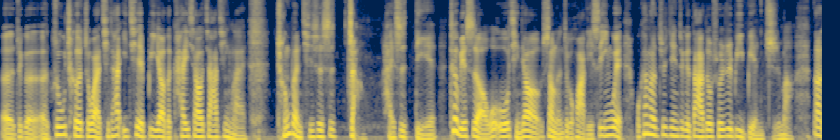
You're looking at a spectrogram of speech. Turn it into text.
呃这个呃租车之外，其他一切必要的开销加进来，成本其实是涨。还是跌，特别是哦，我我请教上轮这个话题，是因为我看到最近这个大家都说日币贬值嘛，那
